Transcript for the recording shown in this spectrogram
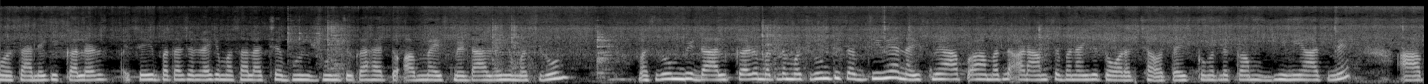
मसाले के कलर से ही पता चल रहा है कि मसाला अच्छे भून भून चुका है। तो अब मैं इसमें डाल रही हूँ मशरूम। मशरूम भी डालकर मतलब मशरूम की सब्ज़ी भी है ना इसमें आप आ, मतलब आराम से बनाइए तो और अच्छा होता है। इसको मतलब कम धीमी आँच में आप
